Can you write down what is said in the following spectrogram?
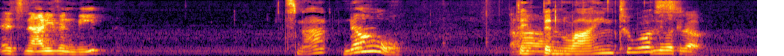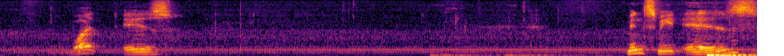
It's not even meat. It's not. No. They've Um, been lying to us. Let me look it up. What is mincemeat? Is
